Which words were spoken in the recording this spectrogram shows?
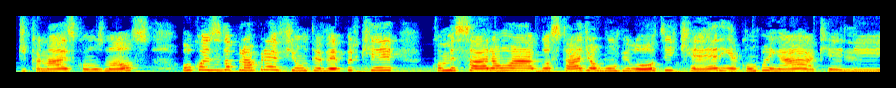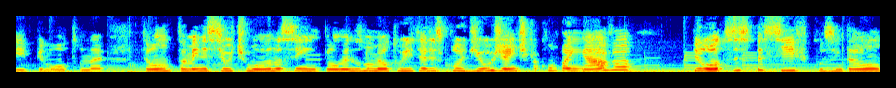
de canais como os nossos, ou coisas da própria F1 TV, porque começaram a gostar de algum piloto e querem acompanhar aquele piloto, né? Então, também nesse último ano, assim, pelo menos no meu Twitter, explodiu gente que acompanhava pilotos específicos. Então,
